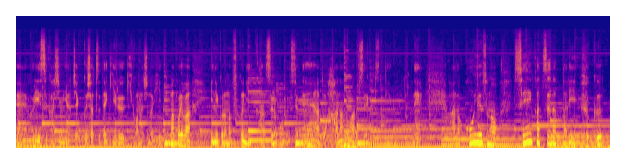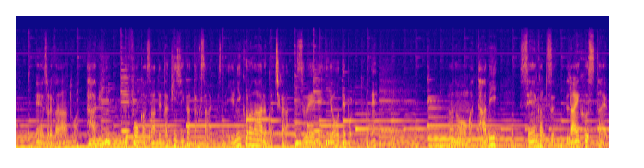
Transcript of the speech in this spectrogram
えー、フリースカシミヤチェックシャツできる着こなしのヒントまあこれはユニクロの服に関するものですよねあとは花のある生活っていうものとかねあのこういうその生活だったり服えー、それからあとは旅にフォーカスを当てた記事がたくさんありますね。ユニクロのある街からスウェーデンヨーデボリとかね。あのまあ、旅、生活、ライフスタイル、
